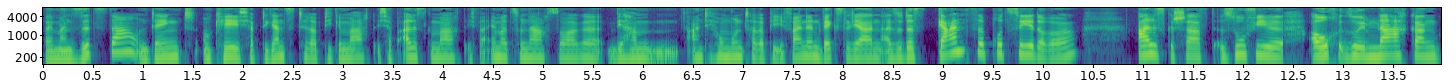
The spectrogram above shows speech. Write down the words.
Weil man sitzt da und denkt, okay, ich habe die ganze Therapie gemacht, ich habe alles gemacht, ich war immer zur Nachsorge, wir haben Antihormontherapie, ich war in den Wechseljahren, also das ganze Prozedere, alles geschafft, so viel auch so im Nachgang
